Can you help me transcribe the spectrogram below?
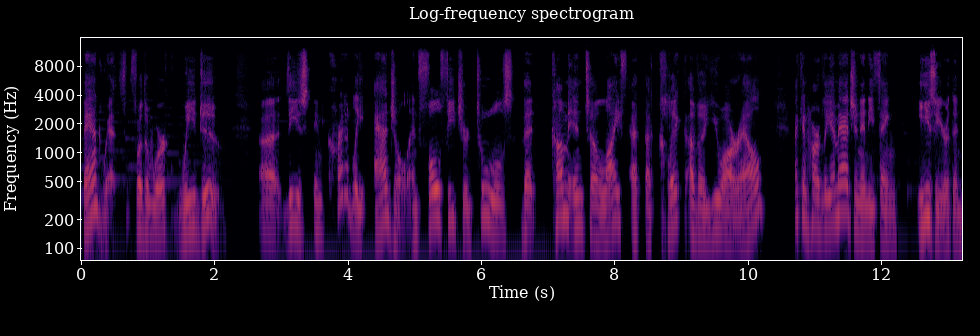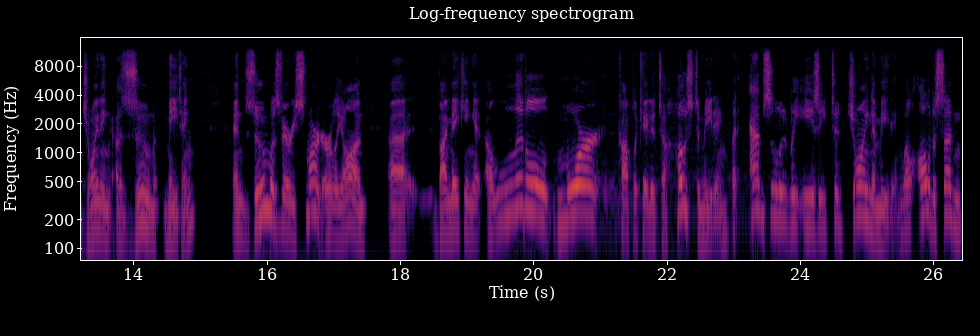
bandwidth for the work we do. Uh, these incredibly agile and full featured tools that come into life at the click of a URL. I can hardly imagine anything easier than joining a Zoom meeting and Zoom was very smart early on uh, by making it a little more complicated to host a meeting, but absolutely easy to join a meeting. Well, all of a sudden,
